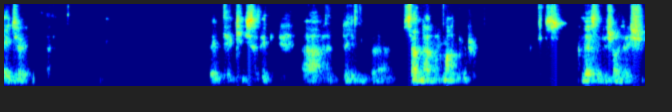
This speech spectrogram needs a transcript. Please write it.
later late eighties, I think, uh, the uh, sadhana of Mahamudra. And there's the visualization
